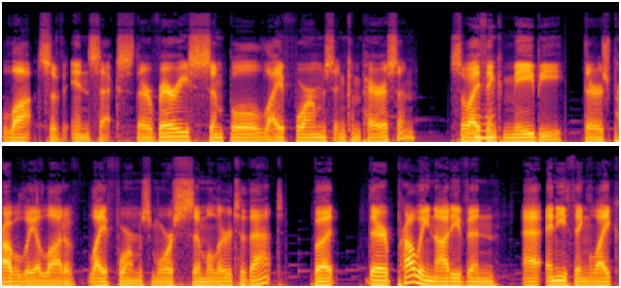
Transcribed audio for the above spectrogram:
lots of insects. They're very simple life forms in comparison. So I mm-hmm. think maybe there's probably a lot of life forms more similar to that, but they're probably not even anything like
